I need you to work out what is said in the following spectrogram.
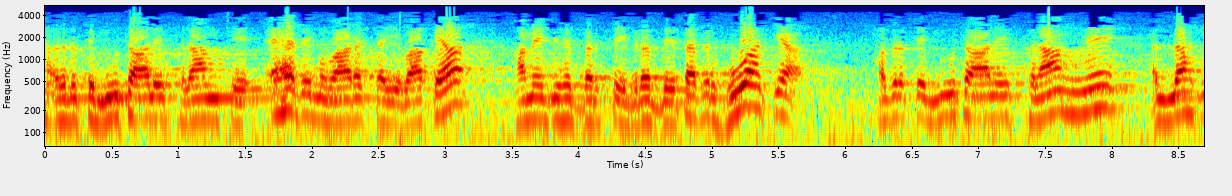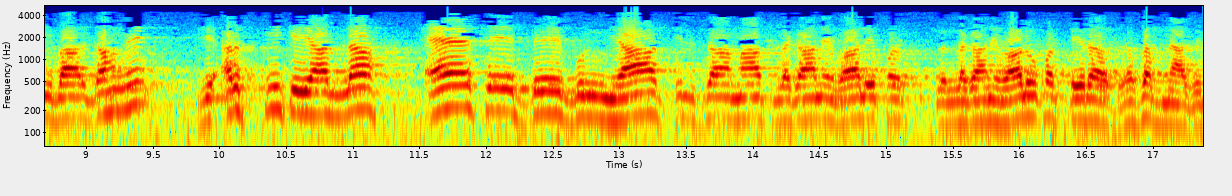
حضرت موسا علیہ السلام کے عہد مبارک کا یہ واقعہ ہمیں جو ہے درس عبرت دیتا پھر ہوا کیا؟ حضرت موسا علیہ السلام نے اللہ کی بارگاہ میں یہ عرض کی کہ یا اللہ ایسے بے بنیاد الزامات لگانے والے پر لگانے والوں پر تیرا غضب نازل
